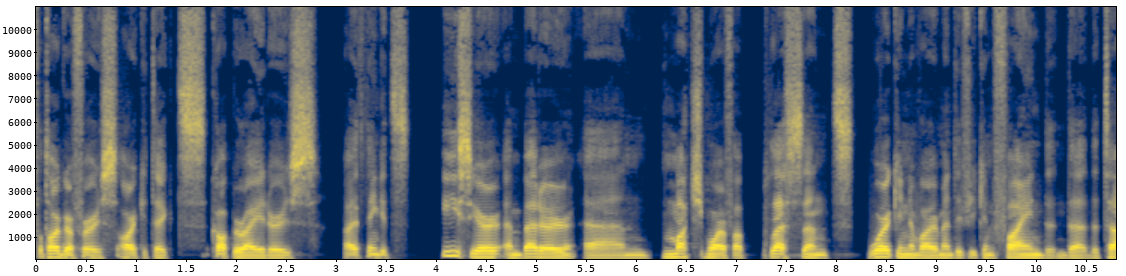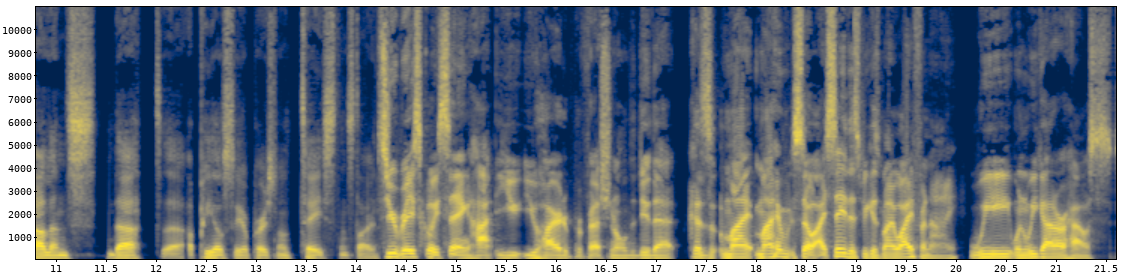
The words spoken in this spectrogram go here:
photographers, architects, copywriters. I think it's easier and better and much more of a pleasant working environment if you can find the the talents that uh, appeals to your personal taste and style. So you're basically saying hi, you you hired a professional to do that because my my so I say this because my wife and I we when we got our house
